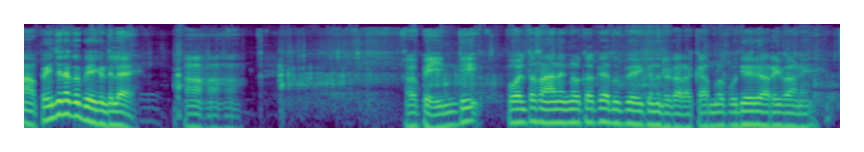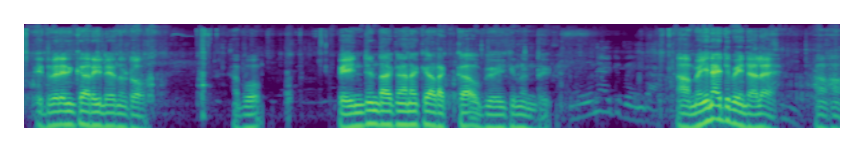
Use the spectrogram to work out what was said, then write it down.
ആ പെയിന്റിനൊക്കെ ഉപയോഗിക്കുന്നുണ്ട് അല്ലേ? ആ ഹാ ഹാ അപ്പോൾ പെയിന്റ് പോലത്തെ സാധനങ്ങൾക്കൊക്കെ അത് ഉപയോഗിക്കുന്നുണ്ട് കേട്ടോ. അതൊക്കെ നമ്മൾ പുതിയൊരു അറിവാണ്. ഇതുവരെ എനിക്ക് അറിയില്ലായിരുന്നു കേട്ടോ. അപ്പോൾ പെയിന്റ് ഉണ്ടാക്കാനൊക്കെ അടക്ക ഉപയോഗിക്കുന്നുണ്ട്. ആ മെയിനായിട്ട് പെയിന്റാ അല്ലേ? ആ ഹാ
